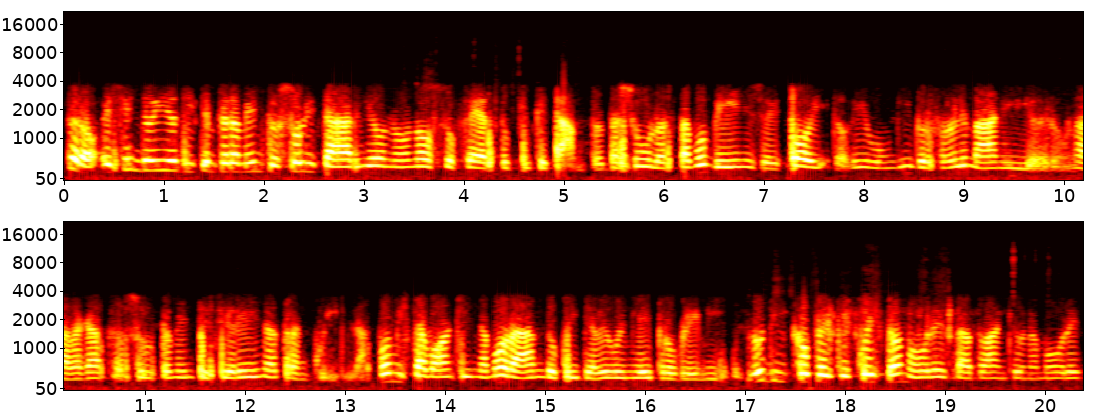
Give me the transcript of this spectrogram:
però essendo io di temperamento solitario non ho sofferto più che tanto, da sola stavo bene, se poi avevo un libro fra le mani, io ero una ragazza assolutamente serena, tranquilla. Poi mi stavo anche innamorando, quindi avevo i miei problemi. Lo dico perché questo amore è stato anche un amore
